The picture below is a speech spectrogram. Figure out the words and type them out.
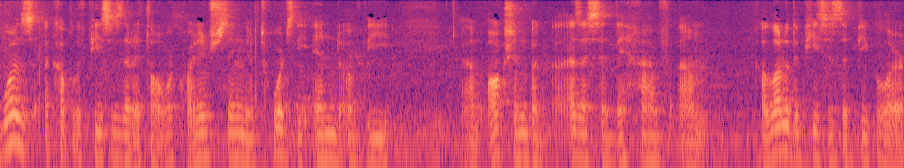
was a couple of pieces that I thought were quite interesting. They're towards the end of the um, auction, but as I said, they have um, a lot of the pieces that people are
